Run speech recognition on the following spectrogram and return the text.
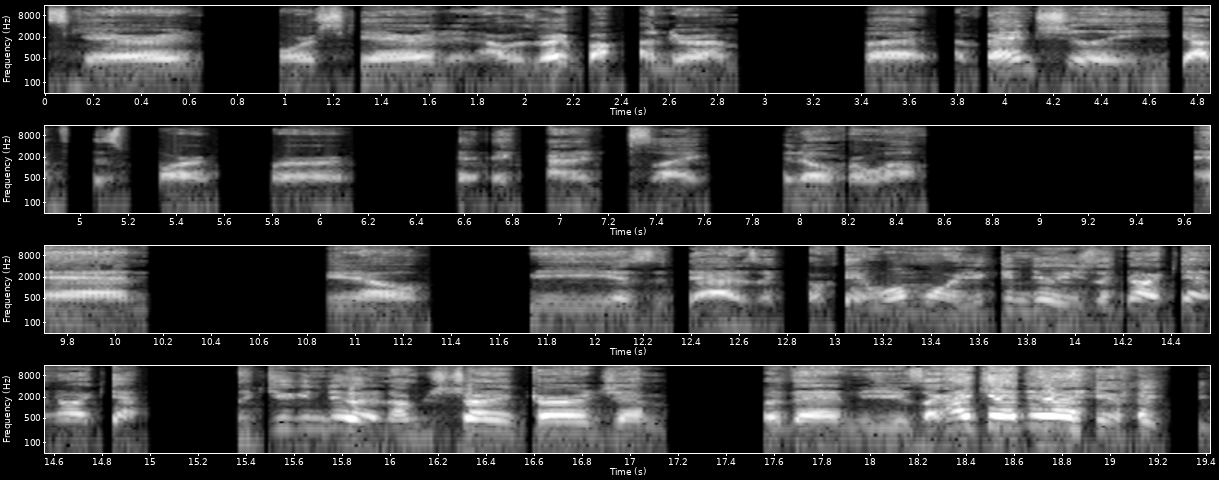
scared, more scared, and I was right under him. But eventually, he got to this part where it, it kind of just like it overwhelmed. And you know, me as the dad is like, okay, one more, you can do it. He's like, no, I can't, no, I can't. Like you can do it, and I'm just trying to encourage him. But then he was like, I can't do it. he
